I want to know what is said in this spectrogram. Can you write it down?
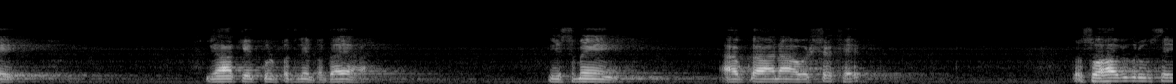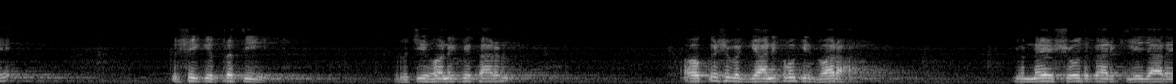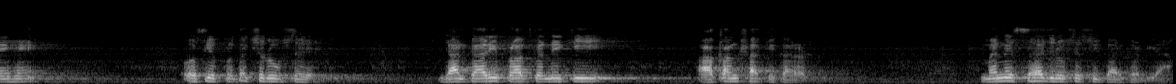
यहाँ के कुलपति ने बताया कि इसमें आपका आना आवश्यक है तो स्वाभाविक रूप से कृषि के प्रति रुचि होने के कारण और कृषि वैज्ञानिकों के द्वारा जो नए शोध कार्य किए जा रहे हैं उसके प्रत्यक्ष रूप से जानकारी प्राप्त करने की आकांक्षा के कारण मैंने सहज रूप से स्वीकार कर लिया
